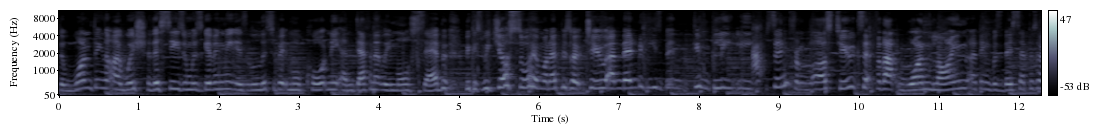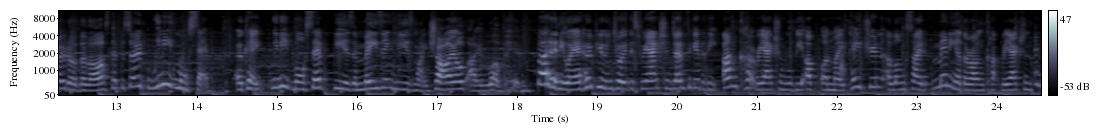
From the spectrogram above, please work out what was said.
The one thing that I wish this season was giving me is a little bit more Courtney and definitely more Seb because we just saw him on episode two and then he's been completely absent from the last two except for that one line, I think was this episode or the last episode. We need more Seb, okay? We need more Seb. He is amazing. He is my child. I love him. But anyway, I hope you enjoyed this reaction. Don't forget that the uncut reaction will be up on my Patreon alongside many other uncut reactions and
